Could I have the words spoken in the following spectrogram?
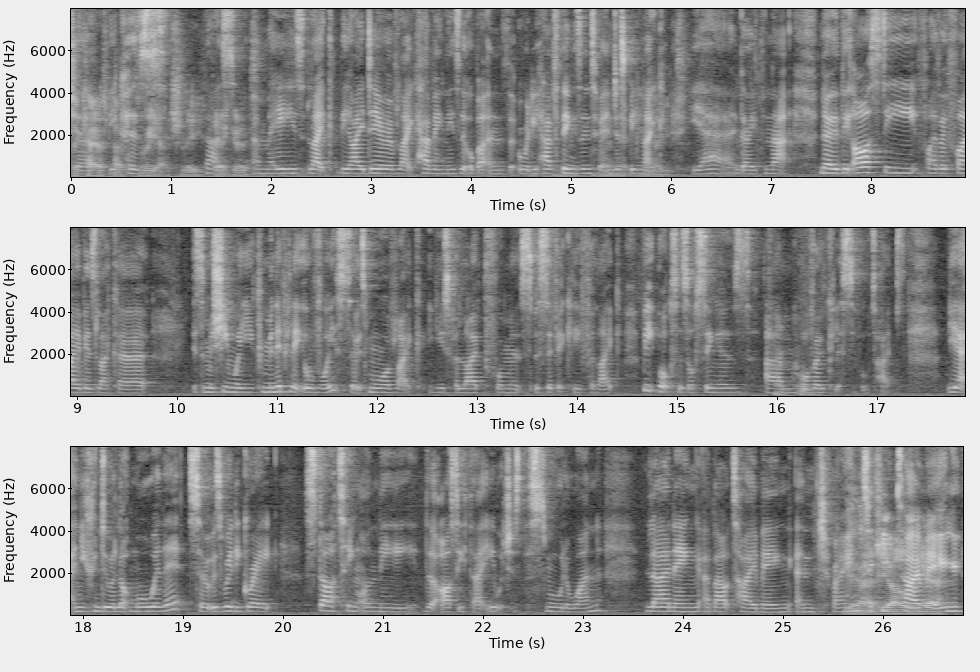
future Pad because 3 actually. That's good. amazing. Like the idea of like having these little buttons that already have things into it and just being like, yeah, and going from that. No, the RC 505 is like a it's a machine where you can manipulate your voice, so it's more of like used for live performance, specifically for like beatboxers or singers um, Oh, cool. or vocalists of all types. Yeah, and you can do a lot more with it. So it was really great starting on the the RC30, which is the smaller one, learning about timing and trying Yeah, to keep yeah, oh, timing,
